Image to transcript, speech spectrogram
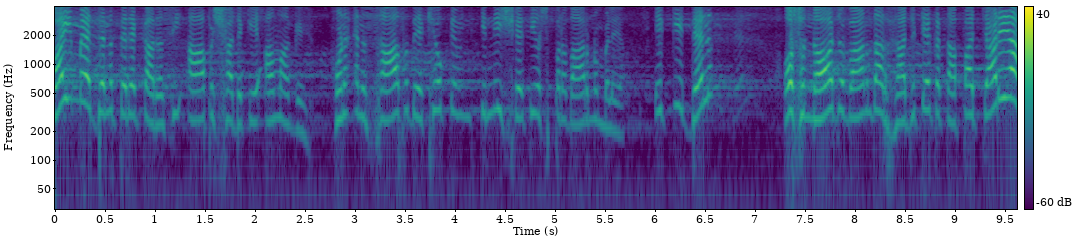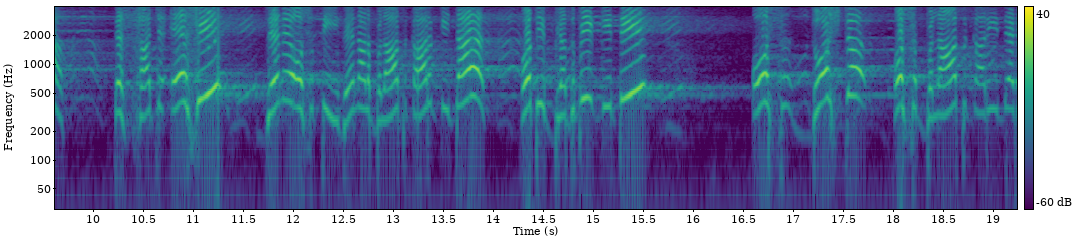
22ਵੇਂ ਦਿਨ ਤੇਰੇ ਘਰ ਅਸੀਂ ਆਪ ਛੱਡ ਕੇ ਆਵਾਂਗੇ। ਹੁਣ ਇਨਸਾਫ ਦੇਖਿਓ ਕਿੰਨੀ ਛੇਤੀ ਉਸ ਪਰਿਵਾਰ ਨੂੰ ਮਿਲਿਆ। 21 ਦਿਨ ਉਸ ਨੌਜਵਾਨ ਦਾ ਰੱਜ ਕੇ ਕਟਾਪਾ ਚਾੜਿਆ ਤੇ ਸੱਚ ਇਹ ਸੀ, ਜਿਹਨੇ ਉਸ ਧੀ ਦੇ ਨਾਲ ਬਲਾਤਕਾਰ ਕੀਤਾ, ਉਹਦੀ ਬੇਅਦਬੀ ਕੀਤੀ, ਉਸ ਦੁਸ਼ਟ, ਉਸ ਬਲਾਤਕਾਰੀ ਦੇ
